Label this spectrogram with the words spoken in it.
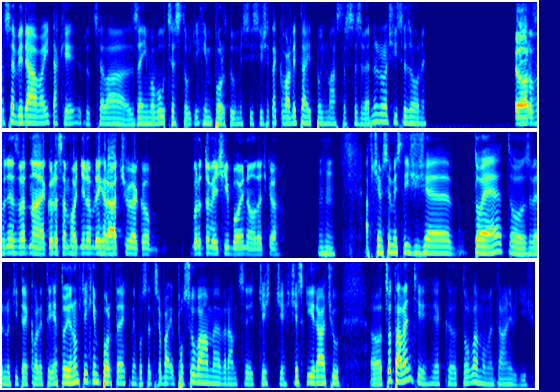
se vydávají taky docela zajímavou cestou těch importů. Myslíš si, že ta kvalita Hitpoint Master se zvedne do další sezóny? Jo, rozhodně zvedne, jako kde jsem hodně dobrých hráčů, jako bude to větší boj, no, teďka. Mm-hmm. A v čem si myslíš, že to je, to zvednutí té kvality? Je to jenom v těch importech, nebo se třeba i posouváme v rámci těch, těch českých hráčů? Eh, co talenti, jak tohle momentálně vidíš?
